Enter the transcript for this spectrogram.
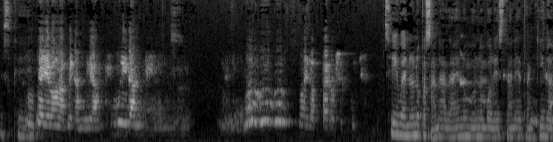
Es que... Se ha llevado una pena muy grande, muy grande. No hay los perros se escuchan. Sí, bueno, no pasa nada, ¿eh? no, no molesta, ¿eh? tranquila.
